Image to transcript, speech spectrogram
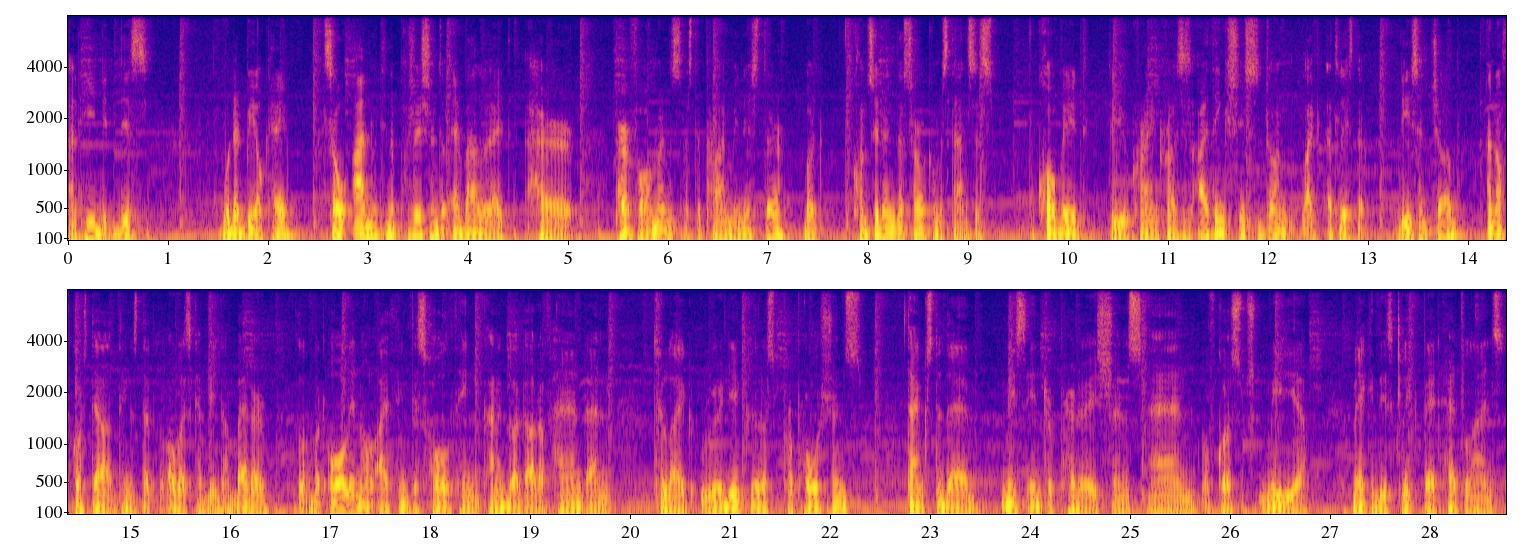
and he did this would that be okay? So I'm not in a position to evaluate her performance as the prime minister, but considering the circumstances, COVID, the Ukraine crisis, I think she's done like at least a decent job. And of course, there are things that always can be done better. But all in all, I think this whole thing kind of got out of hand and to like ridiculous proportions, thanks to the misinterpretations and of course media making these clickbait headlines.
